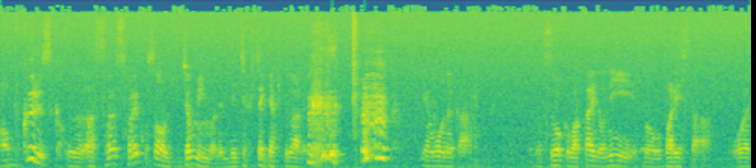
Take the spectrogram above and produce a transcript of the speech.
あクールっすか？うん、あそれそれこそジョンミンはねめちゃくちゃギャップがある。いやもうなんかすごく若いのにそのバリスタをやっ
